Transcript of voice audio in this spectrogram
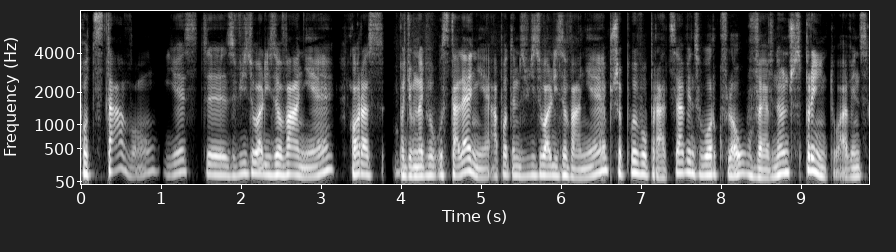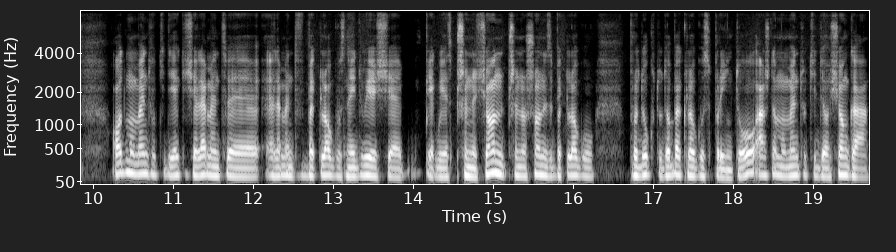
podstawą jest y, zwizualizowanie oraz, powiedziałbym najpierw ustalenie, a potem zwizualizowanie przepływu pracy, a więc workflow wewnątrz sprintu, a więc od momentu, kiedy jakiś element, y, element w backlogu znajduje się, jakby jest przenoszony, przenoszony z backlogu produktu do backlogu sprintu, aż do momentu, kiedy osiąga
